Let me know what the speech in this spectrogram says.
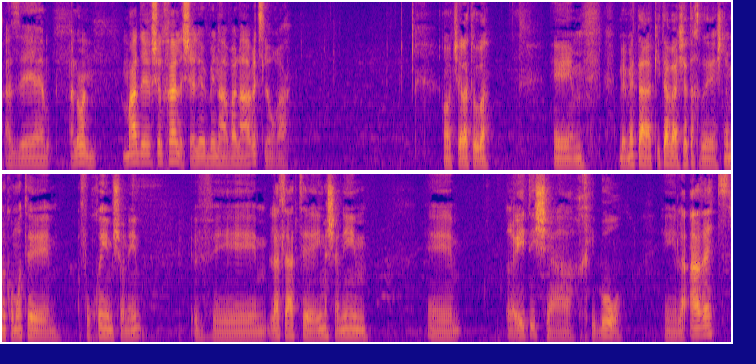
אז אה, אלון, מה הדרך שלך לשלב בין אהבה לארץ להוראה? עוד שאלה טובה. אה, באמת הכיתה והשטח זה שני מקומות אה, הפוכים, שונים, ולאט לאט עם השנים ראיתי שהחיבור לארץ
